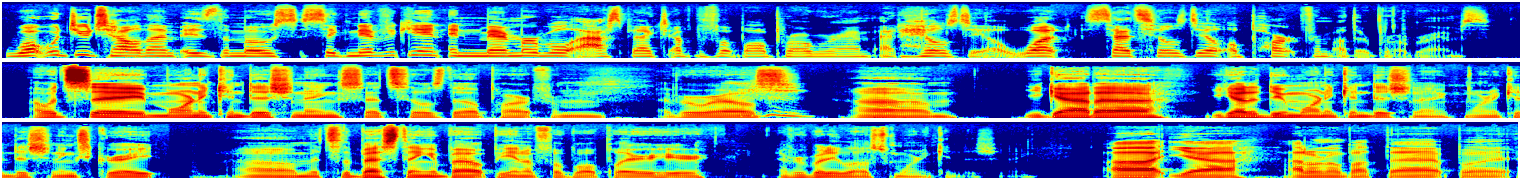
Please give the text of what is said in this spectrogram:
what would you tell them is the most significant and memorable aspect of the football program at Hillsdale? What sets Hillsdale apart from other programs? I would say morning conditioning sets Hillsdale apart from everywhere else. um, you gotta you gotta do morning conditioning. Morning conditioning's great. Um, it's the best thing about being a football player here. Everybody loves morning conditioning. Uh, yeah, I don't know about that, but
